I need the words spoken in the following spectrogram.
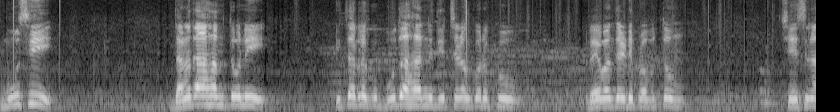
మూసి ధనదాహంతో ఇతరులకు భూదాహాన్ని తీర్చడం కొరకు రేవంత్ రెడ్డి ప్రభుత్వం చేసిన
